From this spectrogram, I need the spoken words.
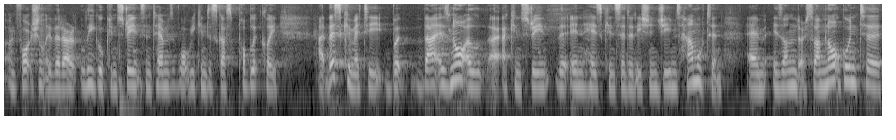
unfortunately there are legal constraints in terms of what we can discuss publicly at this committee, but that is not a, a constraint that in his consideration James Hamilton um, is under. So I'm not going to,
